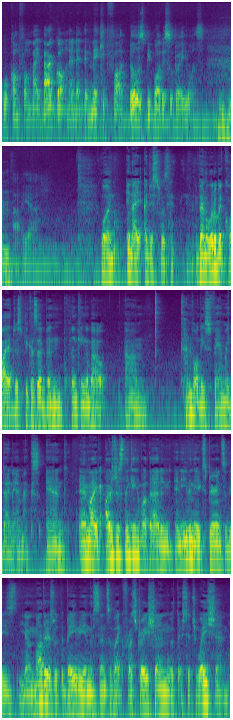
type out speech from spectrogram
who come from my background and then they make it far. Those people are the superheroes. Mm-hmm. Uh, yeah. Well, and, and I, I just was, I've been a little bit quiet just because I've been thinking about um, kind of all these family dynamics and and like I was just thinking about that and and even the experience of these young mothers with the baby in the sense of like frustration with their situation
